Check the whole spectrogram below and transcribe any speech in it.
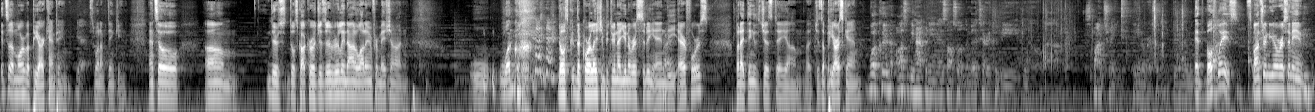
it's a more of a PR campaign. Yeah. That's what I'm thinking. And so, um, there's those cockroaches. There's really not a lot of information on what co- those the correlation between a university and the Air Force. But I think it's just a um, uh, just a PR scam. What could also be happening is also the military could be, you know, uh, sponsoring the university, giving them. It's both funds. ways, sponsoring the university and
